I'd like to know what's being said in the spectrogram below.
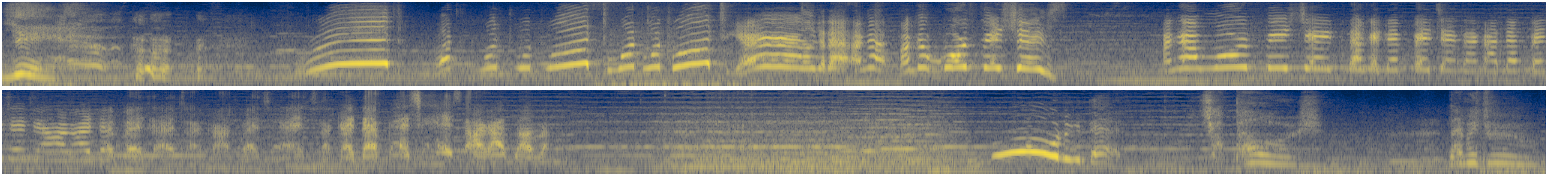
Yeah! what? What? What? What? What? What? What? What? Yeah! Look at that! I got! I got more fishes! I got more fishes! Look at the fishes! I got the fishes! I got the fishes! I got fishes! I got the fishes! I got the Woo! Look at that! Chaposh! Let me through!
